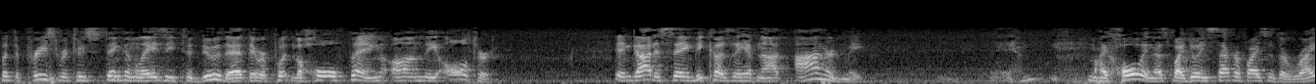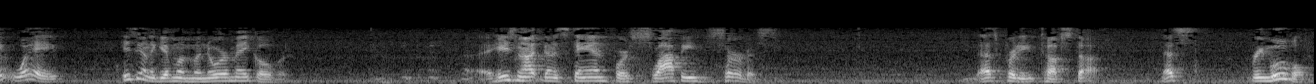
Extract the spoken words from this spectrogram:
But the priests were too stinking lazy to do that. They were putting the whole thing on the altar. And God is saying, because they have not honored me, my holiness by doing sacrifices the right way, He's going to give them a manure makeover. He's not going to stand for sloppy service. That's pretty tough stuff. That's removal.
